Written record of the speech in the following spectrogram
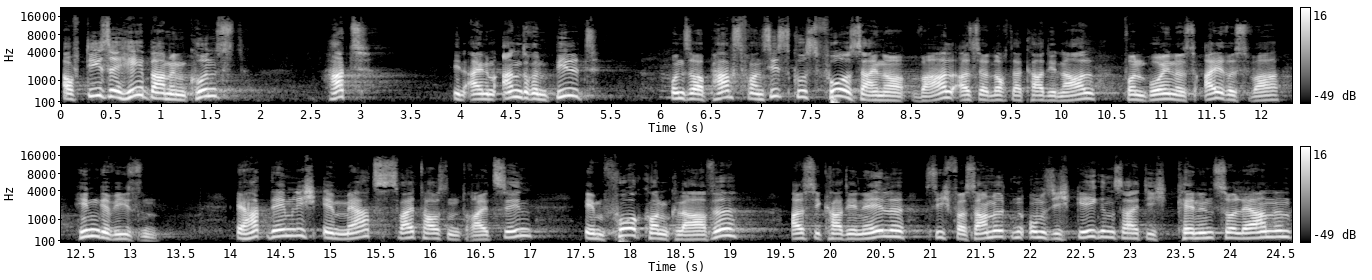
Auf diese Hebammenkunst hat in einem anderen Bild unser Papst Franziskus vor seiner Wahl, als er noch der Kardinal von Buenos Aires war, hingewiesen. Er hat nämlich im März 2013 im Vorkonklave, als die Kardinäle sich versammelten, um sich gegenseitig kennenzulernen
